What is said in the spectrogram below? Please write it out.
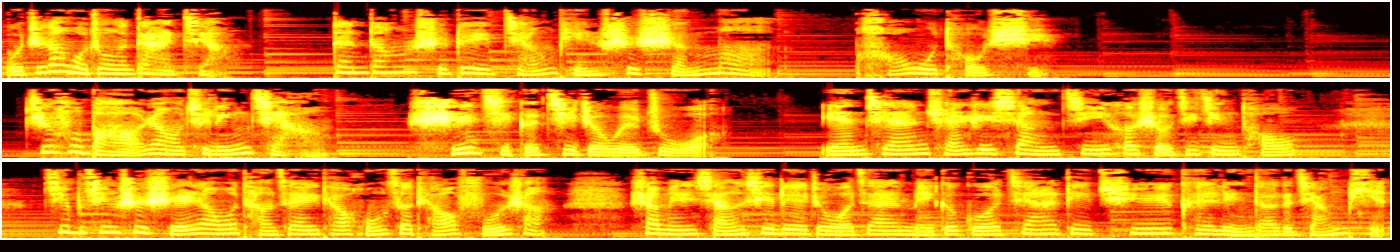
我知道我中了大奖，但当时对奖品是什么毫无头绪。支付宝让我去领奖，十几个记者围住我，眼前全是相机和手机镜头，记不清是谁让我躺在一条红色条幅上，上面详细列着我在每个国家地区可以领到的奖品。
